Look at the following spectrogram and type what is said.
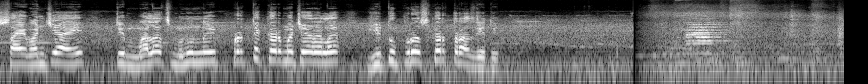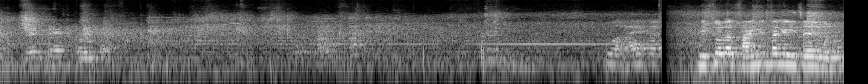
साहेबांची आहे. ते मलाच म्हणून नाही प्रत्येक कर्मचाऱ्याला हेतू पुरस्कार त्रास देते. मी तुला सांगितलं का इथं आहे म्हणून?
